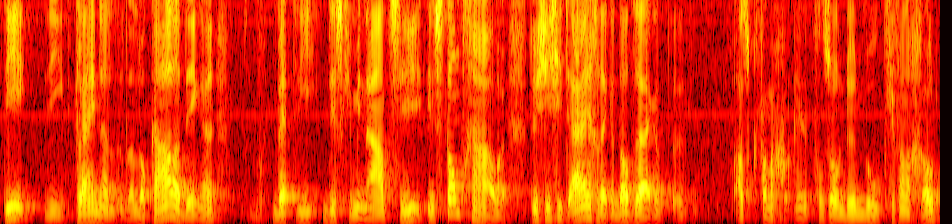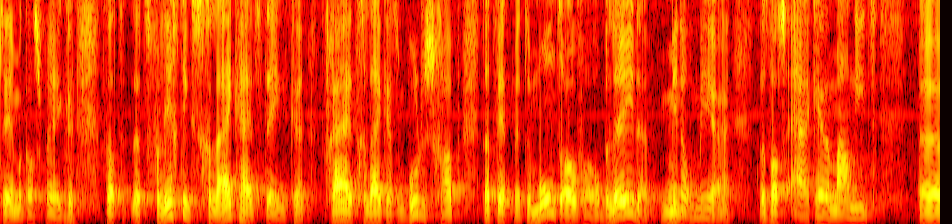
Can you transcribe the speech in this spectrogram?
die, die kleine lokale dingen, werd die discriminatie in stand gehouden. Dus je ziet eigenlijk, en dat is eigenlijk, als ik van, een, van zo'n dun boekje van een groot thema kan spreken, dat het verlichtingsgelijkheidsdenken, vrijheid, gelijkheid en broederschap, dat werd met de mond overal beleden, min of meer. Dat was eigenlijk helemaal niet. Uh,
